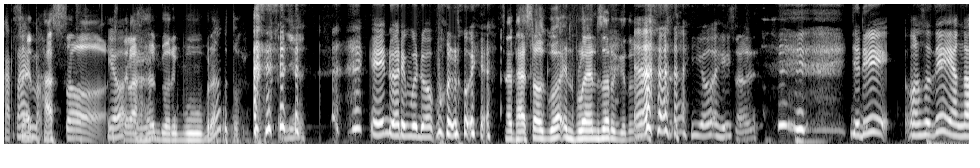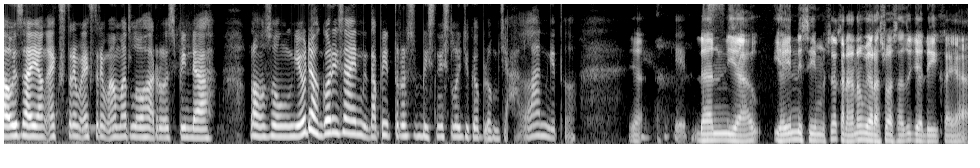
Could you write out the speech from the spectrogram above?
karena Side emang hustle, Yoi. istilahnya 2000 berapa tuh? Kayaknya kayaknya 2020 ya side hustle gua influencer gitu. Yoi. Jadi maksudnya ya nggak usah yang ekstrim-ekstrim amat lo harus pindah langsung ya udah gue resign tapi terus bisnis lo juga belum jalan gitu. Ya. Gitu dan ya ya ini sih maksudnya kadang-kadang wira swasta itu jadi kayak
